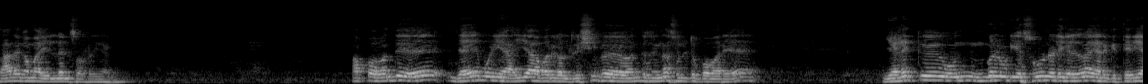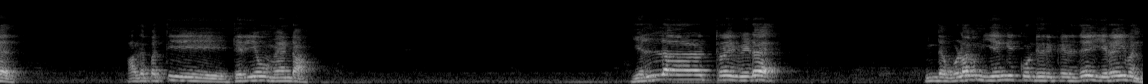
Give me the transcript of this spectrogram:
சாதகமாக இல்லைன்னு சொல்கிறீங்க அப்போ வந்து ஜெயமணி ஐயா அவர்கள் ரிஷி வந்து என்ன சொல்லிட்டு போவார்? எனக்கு உன் உங்களுடைய சூழ்நிலைகள்லாம் எனக்கு தெரியாது. அதை பற்றி தெரியவும் வேண்டாம். எல்லாற்றை விட இந்த உலகம் இயங்கிக் கொண்டிருக்கிறதே இறைவன்.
